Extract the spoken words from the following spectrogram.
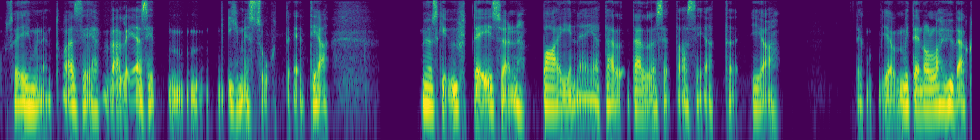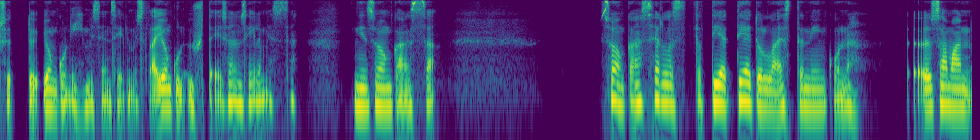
kun se ihminen tulee siihen väliin ja sitten ihmissuhteet ja myöskin yhteisön paine ja täl, tällaiset asiat ja, ja, miten olla hyväksytty jonkun ihmisen silmissä tai jonkun yhteisön silmissä, niin se on kanssa, se on kanssa sellaista tie, tietynlaista niin kuin saman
